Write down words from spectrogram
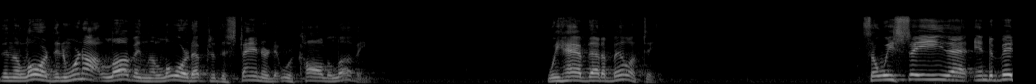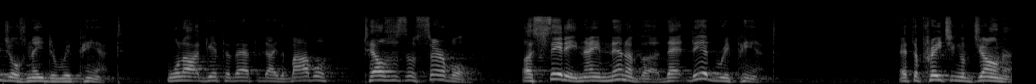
than the Lord, then we're not loving the Lord up to the standard that we're called to love Him. We have that ability. So we see that individuals need to repent. We'll not get to that today. The Bible tells us of several. A city named Nineveh that did repent at the preaching of Jonah.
